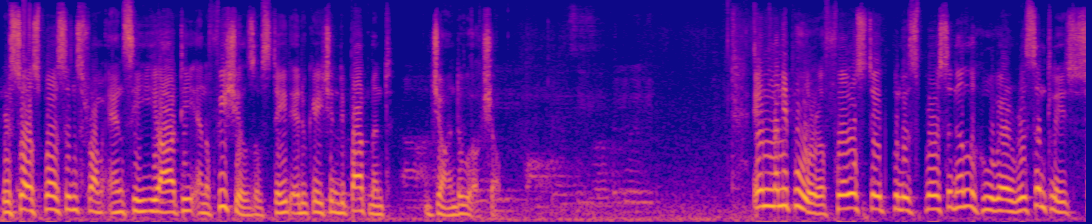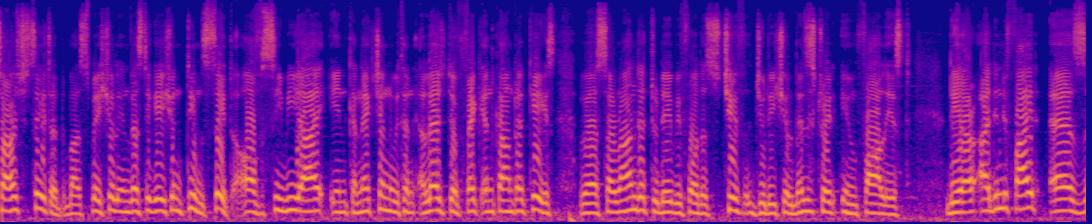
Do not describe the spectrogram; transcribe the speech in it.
Resource persons from NCERT and officials of State Education Department joined the workshop. In Manipur, four state police personnel who were recently charge-sheeted by Special Investigation Team SIT of CBI in connection with an alleged fake encounter case were surrounded today before the Chief Judicial Magistrate in Far East. They are identified as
